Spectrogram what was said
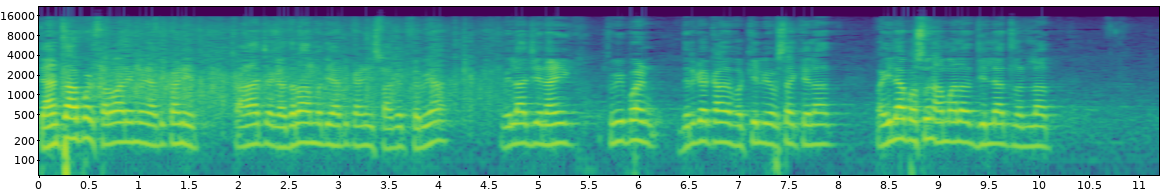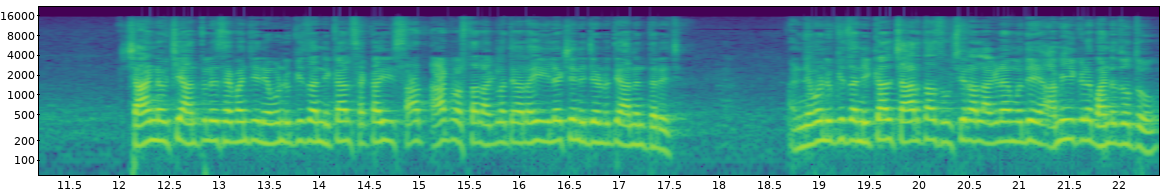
त्यांचा आपण सर्वांनी म्हणून या ठिकाणी काळाच्या गजरामध्ये या ठिकाणी स्वागत करूया. विलाजी नाईक तुम्ही पण दीर्घकाळ वकील व्यवसाय केलात. पहिल्यापासून आम्हाला जिल्ह्यात लढलात. शहाण्णवची अंतुले साहेबांची निवडणुकीचा निकाल सकाळी सात आठ वाजता लागला त्यावेळेला ही इलेक्शन एजंट होती आनंद आणि निवडणुकीचा निकाल चार तास उशिरा लागण्यामध्ये आम्ही इकडे भांडत होतो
